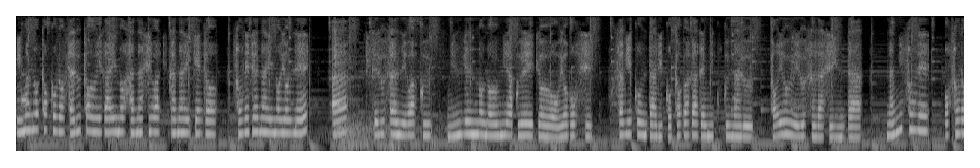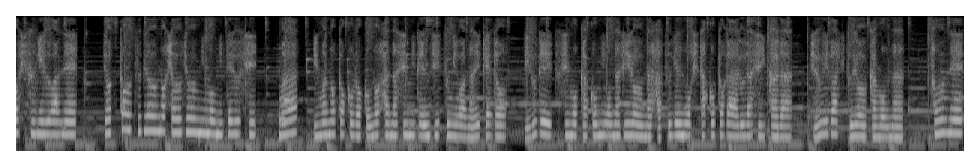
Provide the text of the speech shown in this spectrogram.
今のところサル痘以外の話は聞かないけど、それじゃないのよね？ああ、キテルさん曰く、人間の脳に悪影響を及ぼし、塞ぎ込んだり言葉が出にくくなる、というウイルスらしいんだ。何それ、恐ろしすぎるわね。ちょっとうつ病の症状にも似てるし。まあ、今のところこの話に現実味はないけど、ビル・ゲイツ氏も過去に同じような発言をしたことがあるらしいから、注意が必要かもな。そうね。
